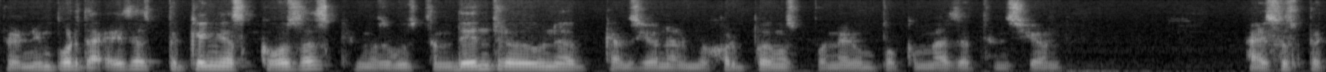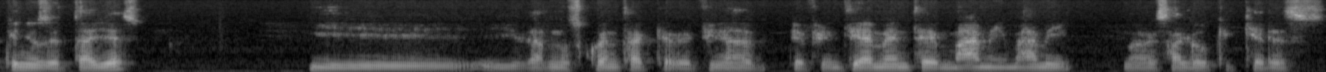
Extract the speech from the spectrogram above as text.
pero no importa, esas pequeñas cosas que nos gustan dentro de una canción, a lo mejor podemos poner un poco más de atención a esos pequeños detalles y, darnos cuenta que definitivamente mami, mami, no es algo que quieres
